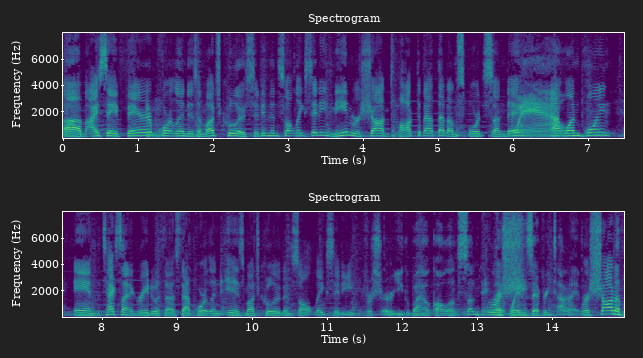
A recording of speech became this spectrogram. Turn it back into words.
um, I say fair. Portland is a much cooler city than Salt Lake City. Me and Rashad talked about that on Sports Sunday Wow. at one point, and the text line agreed with us that Portland is much cooler than Salt Lake City. For sure. You can buy alcohol on Sunday. Rash- that wins every time. Rashad, of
